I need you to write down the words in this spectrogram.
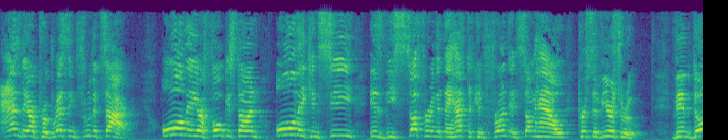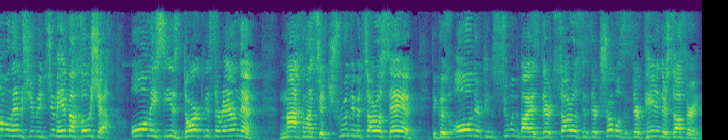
as they are progressing through the Tsar. All they are focused on, all they can see is the suffering that they have to confront and somehow persevere through. All they see is darkness around them. Because all they're consumed by is their sorrows, is their troubles, is their pain and their suffering.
